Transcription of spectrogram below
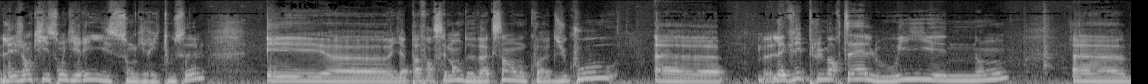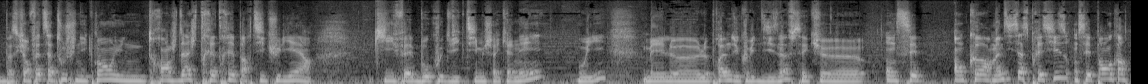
Les gens qui sont guéris, ils sont guéris tout seuls. Et il n'y a pas forcément de vaccin ou quoi. Du coup, euh, la grippe plus mortelle, oui et non. Euh, parce qu'en fait, ça touche uniquement une tranche d'âge très très particulière qui fait beaucoup de victimes chaque année, oui. Mais le, problème du Covid-19, c'est que on ne sait encore, même si ça se précise, on ne sait pas encore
